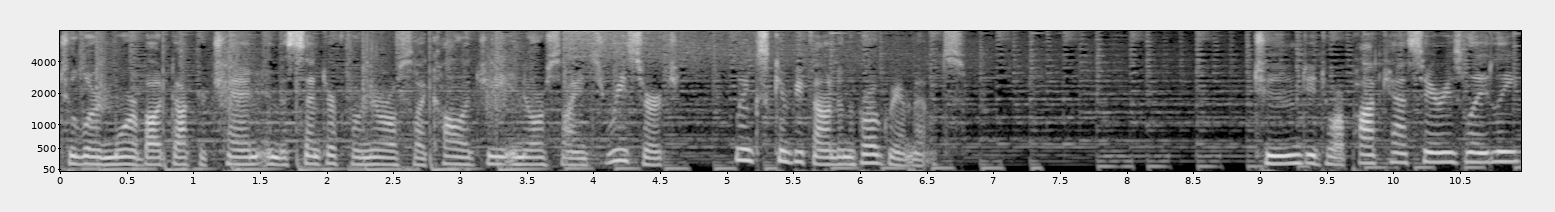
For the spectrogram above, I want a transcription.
To learn more about Dr. Chen and the Center for Neuropsychology and Neuroscience Research, links can be found in the program notes. Tuned into our podcast series lately?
